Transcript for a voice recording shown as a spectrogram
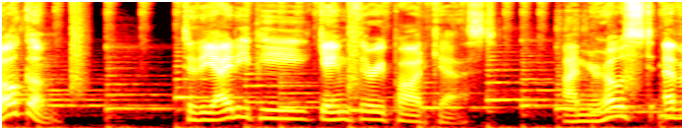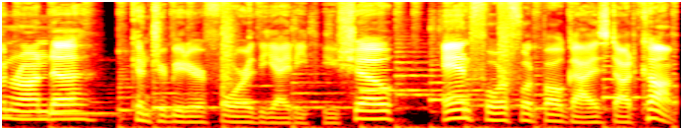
Welcome to the IDP Game Theory Podcast. I'm your host, Evan Ronda, contributor for The IDP Show and for FootballGuys.com.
